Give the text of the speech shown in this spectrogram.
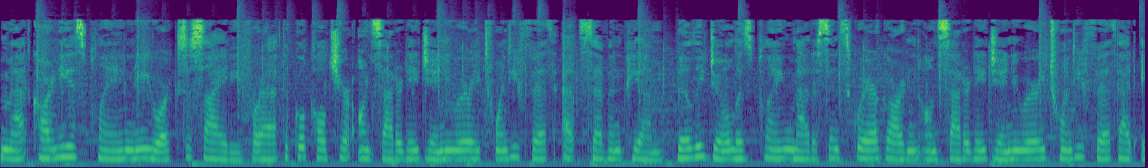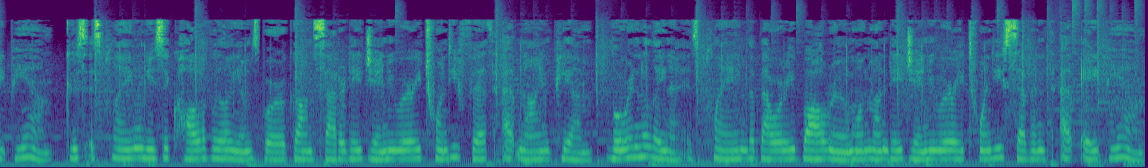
Matt Carney is playing New York Society for Ethical Culture on Saturday, January 25th at 7 p.m. Billy Joel is playing Madison Square Garden on Saturday, January 25th at 8 p.m. Goose is playing Music Hall of Williamsburg on Saturday, January 25th at 9 p.m. Lauren Elena is playing the Bowery Ballroom on Monday, January 27th at 8 p.m.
